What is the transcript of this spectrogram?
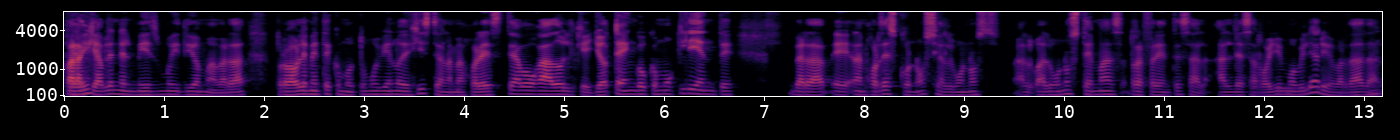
para que hablen el mismo idioma, ¿verdad? Probablemente, como tú muy bien lo dijiste, a lo mejor este abogado, el que yo tengo como cliente, ¿verdad? Eh, a lo mejor desconoce algunos, algunos temas referentes al, desarrollo inmobiliario, ¿verdad?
